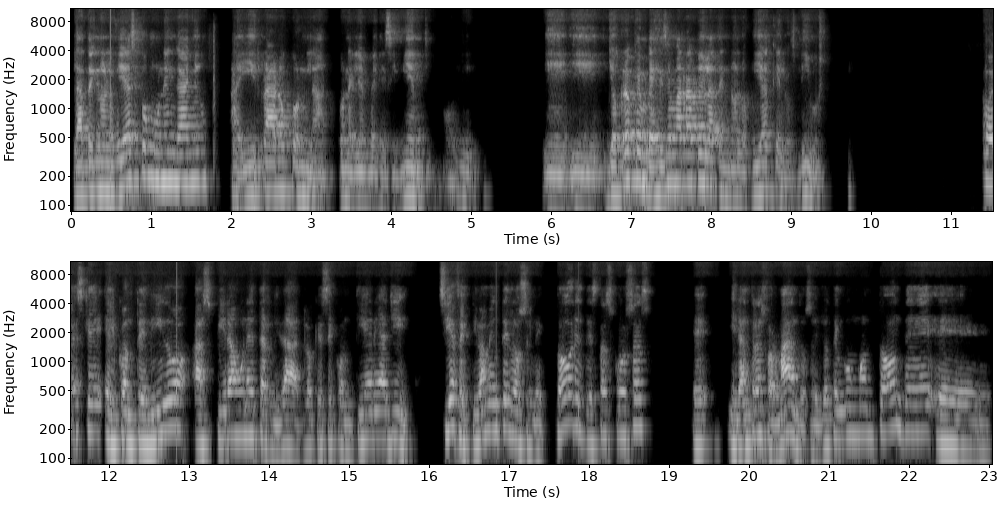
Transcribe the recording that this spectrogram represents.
la tecnología es como un engaño ahí raro con, la, con el envejecimiento. ¿no? Y, yo creo que envejece más rápido la tecnología que los libros. Es que el contenido aspira a una eternidad, lo que se contiene allí. Sí, efectivamente, los lectores de estas cosas eh, irán transformándose. Yo tengo un montón de, eh,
